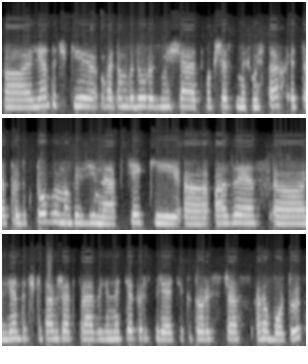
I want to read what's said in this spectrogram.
А, ленточки в этом году размещают в общественных местах. Это продуктовые магазины, аптеки, а, АЗС. А, ленточки также отправили на те предприятия, которые сейчас работают.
